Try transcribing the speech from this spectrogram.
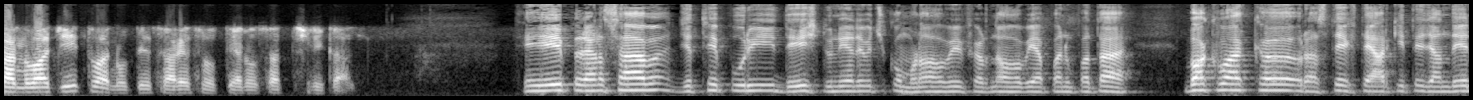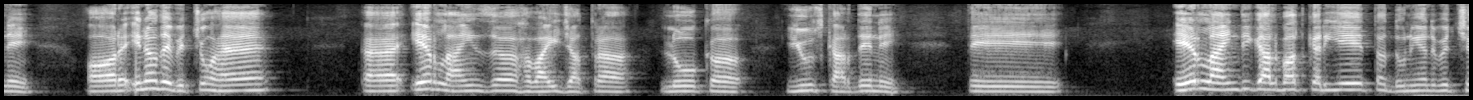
ਧੰਨਵਾਦ ਜੀ ਤੁਹਾਨੂੰ ਤੇ ਸਾਰੇ ਸਰੋਤਿਆਂ ਨੂੰ। ਸਤਿ ਸ਼੍ਰੀ ਅਕਾਲ। ਇਹ ਪ੍ਰਣ ਸਾਹਿਬ, ਜਿੱਥੇ ਪੂਰੀ ਦੇਸ਼ ਦੁਨੀਆ ਦੇ ਵਿੱਚ ਘੁੰਮਣਾ ਹੋਵੇ, ਫਿਰਨਾ ਹੋਵੇ, ਆਪਾਂ ਨੂੰ ਪਤਾ ਹੈ, ਵੱਖ-ਵੱਖ ਰਸਤੇ ਇਖਤਿਆਰ ਕੀਤੇ ਜਾਂਦੇ ਨੇ। ਔਰ ਇਹਨਾਂ ਦੇ ਵਿੱਚੋਂ ਹੈ 에ਅਰਲਾਈਨਸ ਹਵਾਈ ਯਾਤਰਾ ਲੋਕ ਯੂਜ਼ ਕਰਦੇ ਨੇ। ਤੇ ਏਅਰਲਾਈਨ ਦੀ ਗੱਲਬਾਤ ਕਰੀਏ ਤਾਂ ਦੁਨੀਆ ਦੇ ਵਿੱਚ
